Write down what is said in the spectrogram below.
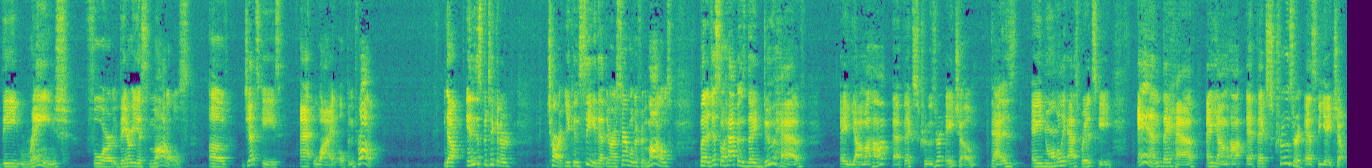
the range for various models of jet skis at wide open throttle. Now, in this particular chart, you can see that there are several different models, but it just so happens they do have a Yamaha FX Cruiser HO, that is a normally aspirated ski, and they have a Yamaha FX Cruiser SVHO.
